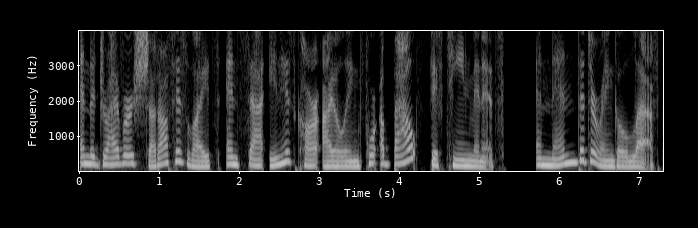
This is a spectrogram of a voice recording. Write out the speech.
and the driver shut off his lights and sat in his car idling for about 15 minutes, and then the Durango left.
